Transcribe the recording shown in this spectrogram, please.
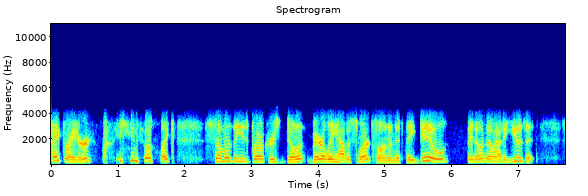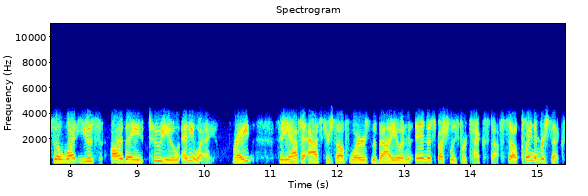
typewriter, you know, like some of these brokers don't barely have a smartphone, and if they do, they don't know how to use it. So, what use are they to you anyway, right? So, you have to ask yourself where's the value, and, and especially for tech stuff. So, point number six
